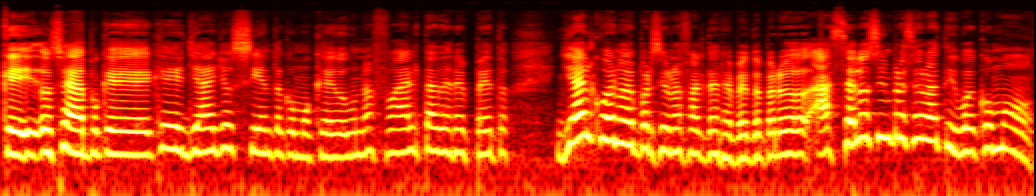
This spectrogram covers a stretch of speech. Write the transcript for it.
Que, o sea, porque que ya yo siento como que una falta de respeto. Ya el cuerno me pareció una falta de respeto, pero hacerlo sin preservativo es como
